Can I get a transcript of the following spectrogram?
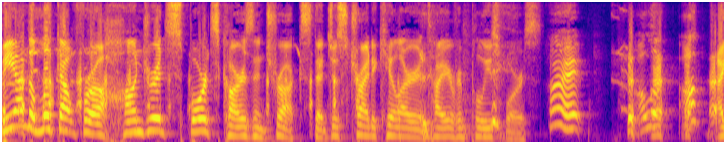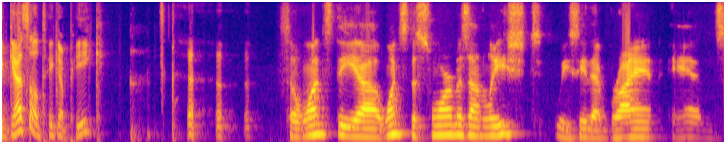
Be on the lookout for a hundred sports cars and trucks that just try to kill our entire police force. All right. I'll look, I'll, I guess I'll take a peek. So once the uh, once the swarm is unleashed, we see that Brian and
